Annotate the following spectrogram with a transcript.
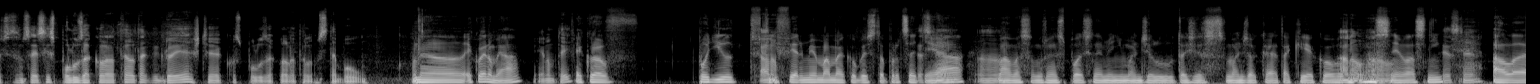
jsem se, jestli spoluzakladatel, tak kdo je ještě jako spoluzakladatelem s tebou? Uh, jako jenom já. Jenom ty? Jako v, podíl v té firmě mám jakoby 100% Jasně, já, aha. máme samozřejmě společné mění manželů, takže manželka je taky jako ano, vlastně ano, vlastník, jasně. ale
